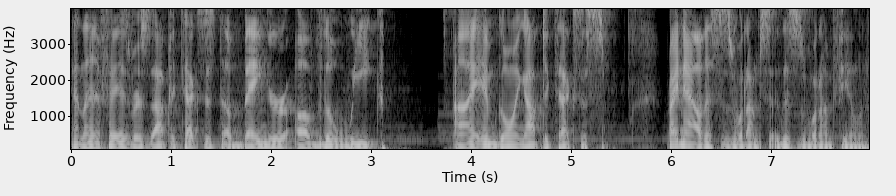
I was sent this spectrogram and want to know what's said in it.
Atlanta FaZe versus Optic Texas, the banger of the week. I am going Optic Texas. Right now this is what i'm this is what i'm feeling.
